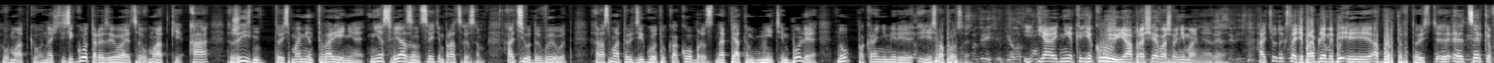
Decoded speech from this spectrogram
в матку. Значит, зигота развивается в матке, а жизнь, то есть момент творения, не связан с этим процессом. Отсюда вывод. Рассматривать зиготу как образ на пятом дне, тем более, ну, по крайней мере, есть вопросы. Том, Я не критикую, я обращаю ваше внимание. Да. Отсюда, кстати, проблемы э, абортов. То есть э, э, церковь,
